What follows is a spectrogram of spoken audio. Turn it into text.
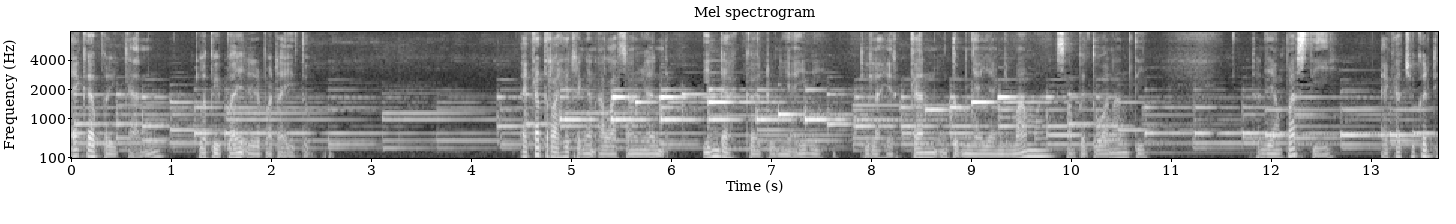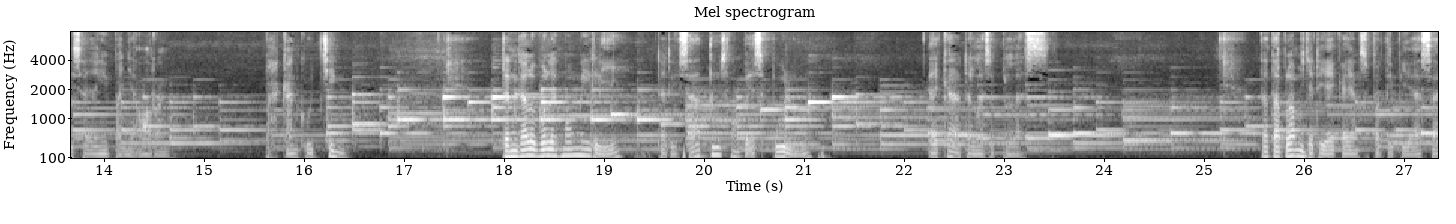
Eka berikan lebih banyak daripada itu. Eka terlahir dengan alasan yang indah ke dunia ini, dilahirkan untuk menyayangi mama sampai tua nanti. Dan yang pasti, Eka juga disayangi banyak orang, bahkan kucing. Dan kalau boleh memilih dari 1 sampai 10, Eka adalah 11. Tetaplah menjadi Eka yang seperti biasa,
